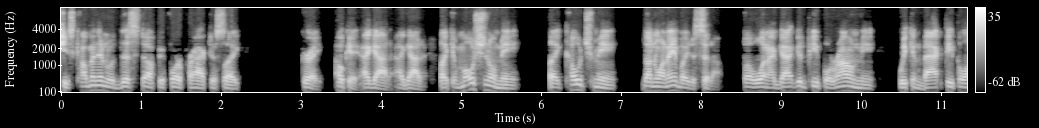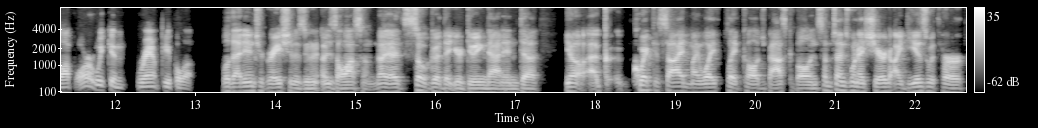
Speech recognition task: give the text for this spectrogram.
She's coming in with this stuff before practice. Like, great. Okay, I got it. I got it. Like emotional me, like coach me, doesn't want anybody to sit up. But when I've got good people around me, we can back people up or we can ramp people up. Well, that integration is is awesome. It's so good that you're doing that. And uh, you know, a quick aside, my wife played college basketball, and sometimes when I share ideas with her,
